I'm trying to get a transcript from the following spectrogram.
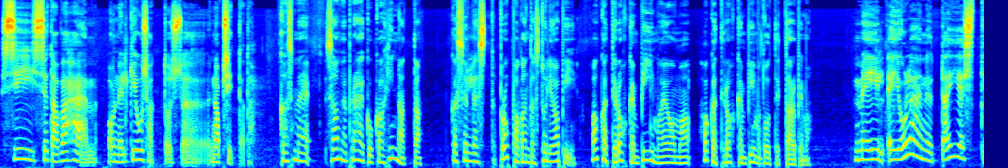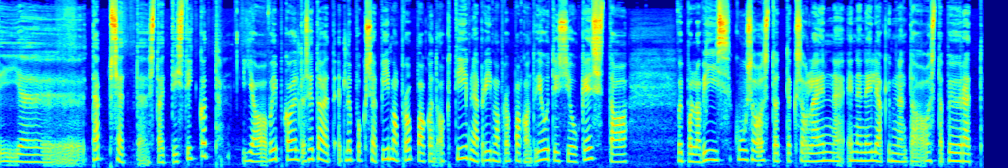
siis seda vähem on neil kiusatus äh, napsitada. kas me saame praegu ka hinnata, kas sellest propagandast oli abi, hakati rohkem piima jooma, hakati rohkem piimatooteid tarbima? meil ei ole nüüd täiesti äh, täpset statistikat ja võib ka öelda seda, et, et lõpuks see piimapropaganda, aktiivne piimapropaganda jõudis ju kesta äh, võib-olla viis-kuus aastat, eks ole, enne, enne neljakümnenda aasta pööret.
